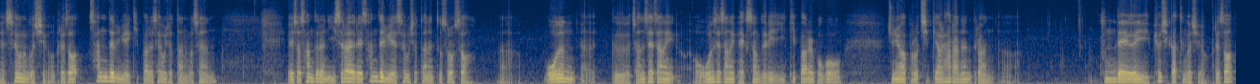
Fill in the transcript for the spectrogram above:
예, 세우는 것이요. 그래서 산들 위에 깃발을 세우셨다는 것은 여기서 산들은 이스라엘의 산들 위에 세우셨다는 뜻으로서 아, 모든 아, 그전 세상의 어, 온 세상의 백성들이 이 깃발을 보고 주님 앞으로 집결하라는 그런 어, 군대의 표식 같은 것이요. 그래서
